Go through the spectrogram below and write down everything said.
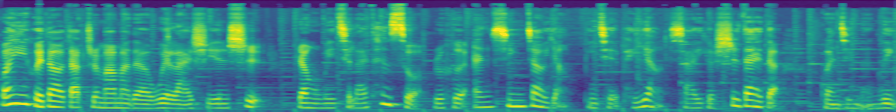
欢迎回到 Dr. 妈妈的未来实验室，让我们一起来探索如何安心教养，并且培养下一个世代的关键能力。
